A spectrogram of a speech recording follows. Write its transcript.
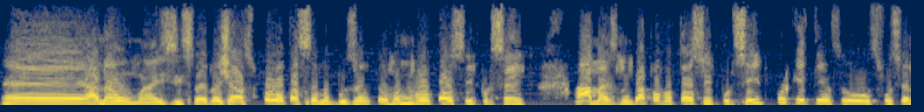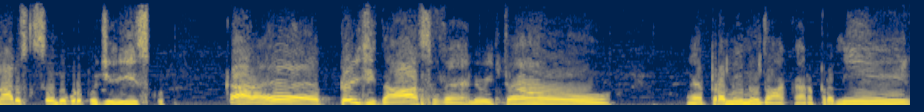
É, ah, não, mas isso aí vai gerar superlotação no busão, então vamos voltar aos 100%. Ah, mas não dá para voltar aos 100% porque tem os funcionários que são do grupo de risco. Cara, é perdidaço, velho. Então. É, para mim não dá, cara. Para mim,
